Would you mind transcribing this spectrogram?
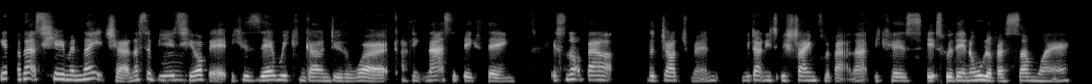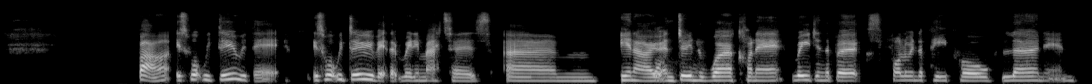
You know, that's human nature. And that's the beauty mm. of it because then we can go and do the work. I think that's the big thing. It's not about the judgment. We don't need to be shameful about that because it's within all of us somewhere. But it's what we do with it. It's what we do with it that really matters. Um, you know, yeah. and doing the work on it, reading the books, following the people, learning.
